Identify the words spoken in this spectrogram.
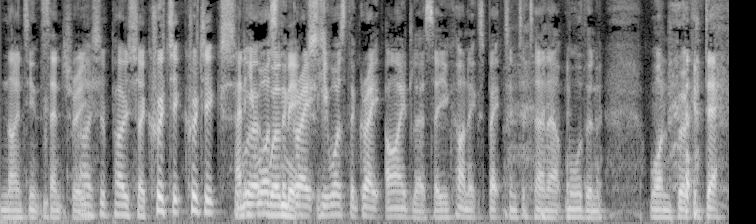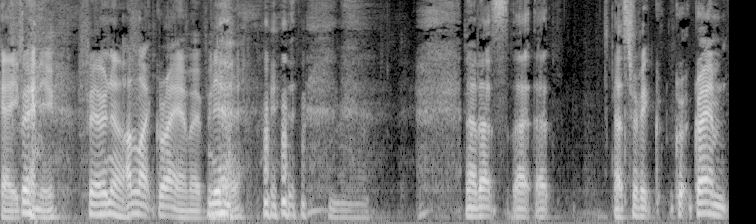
19th century. I suppose so. Critic, critics and were, he was the mixed. great he was the great idler, so you can't expect him to turn out more than one book a decade, Fair- can you? Fair enough. Unlike Graeme over Yeah. here. no, that's that, that that's terrific. Gr- Graeme,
